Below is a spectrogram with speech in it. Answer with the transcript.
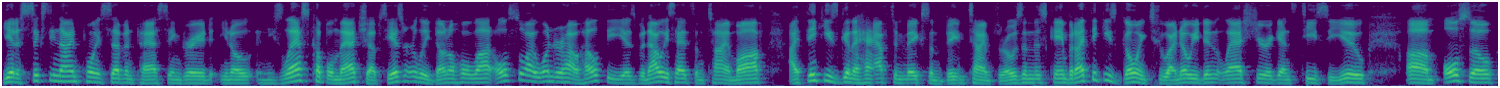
he had a 69.7 passing grade. You know, in these last couple matchups, he hasn't really done a whole lot. Also, I wonder how healthy he is, but now he's had some time off. I think he's going to have to make some big time throws in this game, but I think he's going to. I know he didn't last year against TCU. Um, also,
